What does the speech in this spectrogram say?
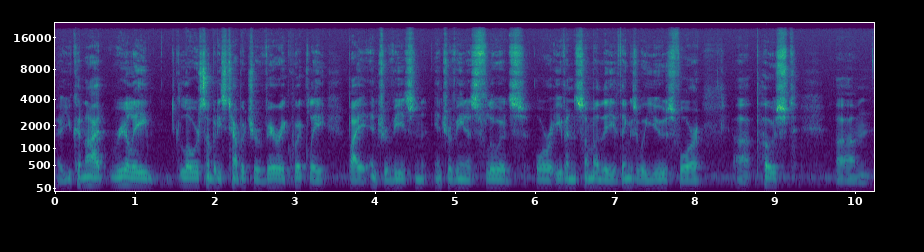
Uh, you cannot really lower somebody's temperature very quickly by intravenous, intravenous fluids or even some of the things that we use for uh, post um,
